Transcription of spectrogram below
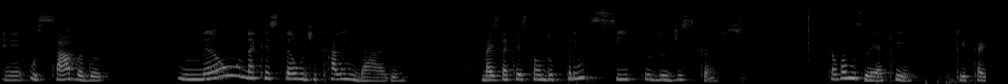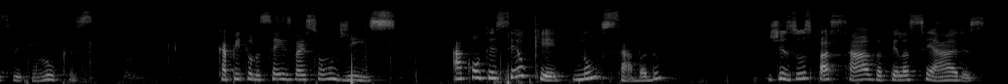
é, o sábado não na questão de calendário, mas na questão do princípio do descanso. Então vamos ler aqui o que está escrito em Lucas. Capítulo 6, verso 1 diz: Aconteceu que, num sábado, Jesus passava pelas searas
